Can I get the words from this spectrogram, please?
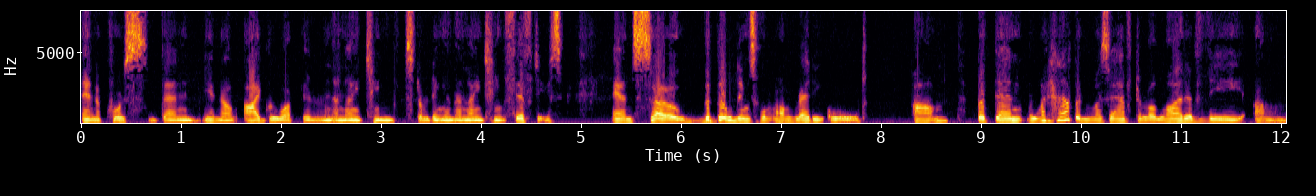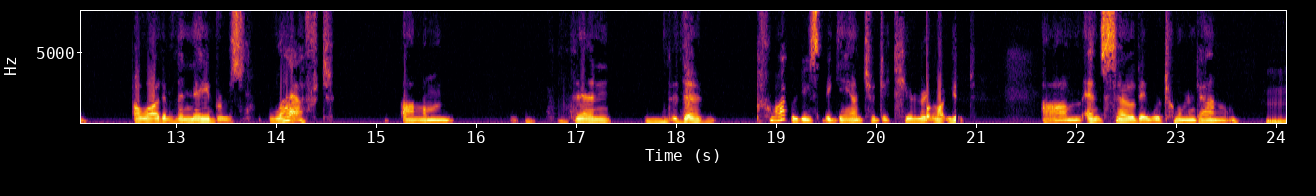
And of course, then, you know, I grew up there in the 19, starting in the 1950s. And so the buildings were already old. Um, but then what happened was after a lot of the, um, a lot of the neighbors left, um, then the properties began to deteriorate. Um, and so they were torn down. Hmm.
